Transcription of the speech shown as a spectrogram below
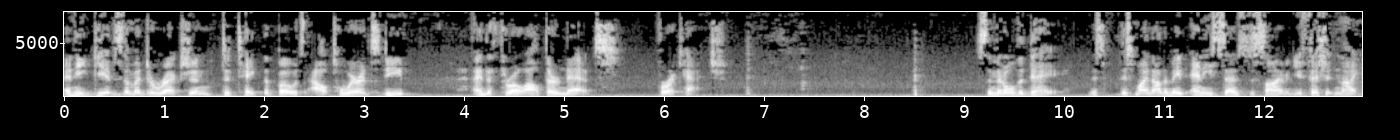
and he gives them a direction to take the boats out to where it's deep and to throw out their nets for a catch. It's the middle of the day. This, this might not have made any sense to Simon. You fish at night.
